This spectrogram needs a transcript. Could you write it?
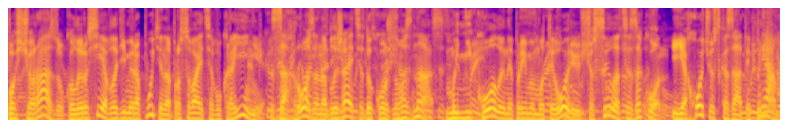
Бо щоразу, коли Росія Владіміра Путіна просувається в Україні, загроза наближається до кожного з нас. Ми ніколи не приймемо теорію, що сила це закон. І я хочу сказати прямо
